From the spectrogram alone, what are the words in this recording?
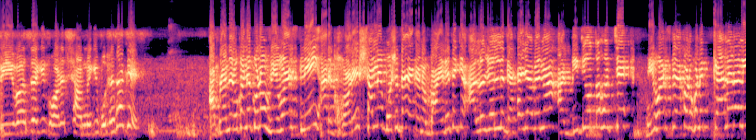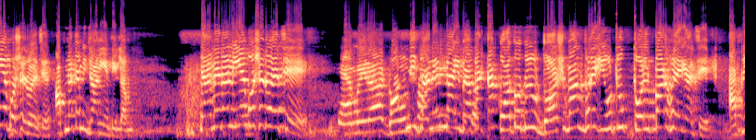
ভিভার্সরা কি ঘরের সামনে কি বসে থাকে? আপনাদের ওখানে কোনো ভিউয়ার্স নেই আর ঘরের সামনে বসে থাকে কেন? বাইরে থেকে আলো জ্বললে দেখা যাবে না আর দ্বিতীয়ত হচ্ছে ভিউয়ার্সরা এখন ওখানে ক্যামেরা নিয়ে বসে রয়েছে। আপনাকে আমি জানিয়ে দিলাম। ক্যামেরা নিয়ে বসে রয়েছে। ক্যামেরা আপনি জানেন না এই ব্যাপারটা কত দূর দশ মাস ধরে ইউটিউব তোলপাড় হয়ে গেছে। আপনি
